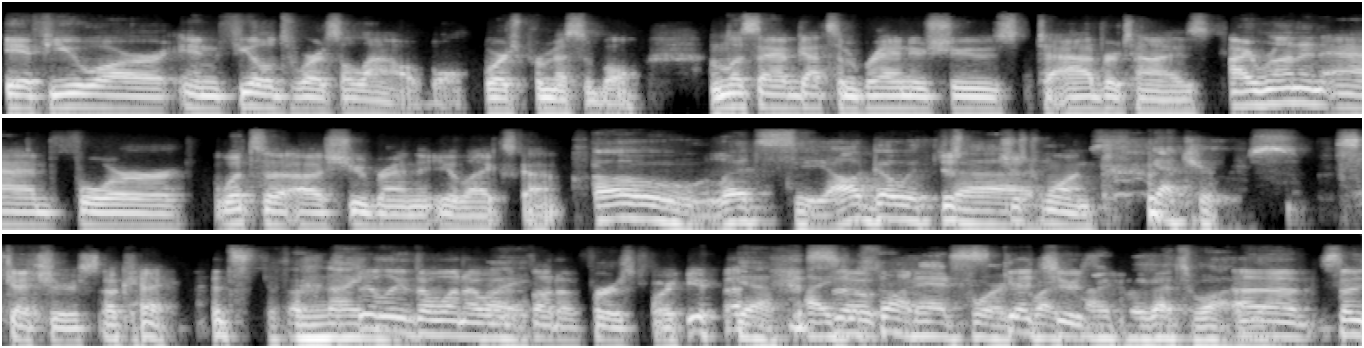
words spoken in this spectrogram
if you are in fields where it's allowable, where it's permissible. And let's say I've got some brand new shoes to advertise. I run an ad for what's a, a shoe brand that you like, Scott? Oh, let's see. I'll go with just uh, just one. Skechers. Skechers. Okay, that's clearly the one I would have right. thought of first for you. Yeah, I so, just saw an ad for Skechers. it. that's why. Yeah. Uh, so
